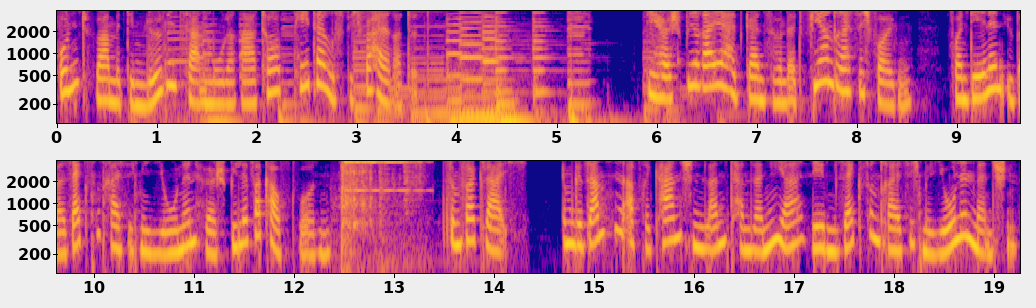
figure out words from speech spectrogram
und war mit dem Löwenzahn-Moderator Peter Lustig verheiratet. Die Hörspielreihe hat ganze 134 Folgen, von denen über 36 Millionen Hörspiele verkauft wurden. Zum Vergleich. Im gesamten afrikanischen Land Tansania leben 36 Millionen Menschen.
